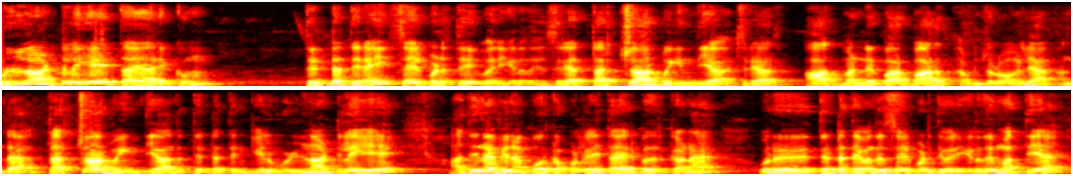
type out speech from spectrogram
உள்நாட்டிலேயே தயாரிக்கும் திட்டத்தினை செயல்படுத்தி வருகிறது. சரியா? தற்சார்பு இந்தியா சரியா? ஆத்ம நிர்பார் பாரத் அப்படின்னு சொல்லுவாங்க இல்லையா? அந்த தற்சார்பு இந்தியா அந்த திட்டத்தின் கீழ் உள்நாட்டிலேயே அதிநவீன போர்க்கப்பல்களை தயாரிப்பதற்கான ஒரு திட்டத்தை வந்து செயல்படுத்தி வருகிறது மத்திய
